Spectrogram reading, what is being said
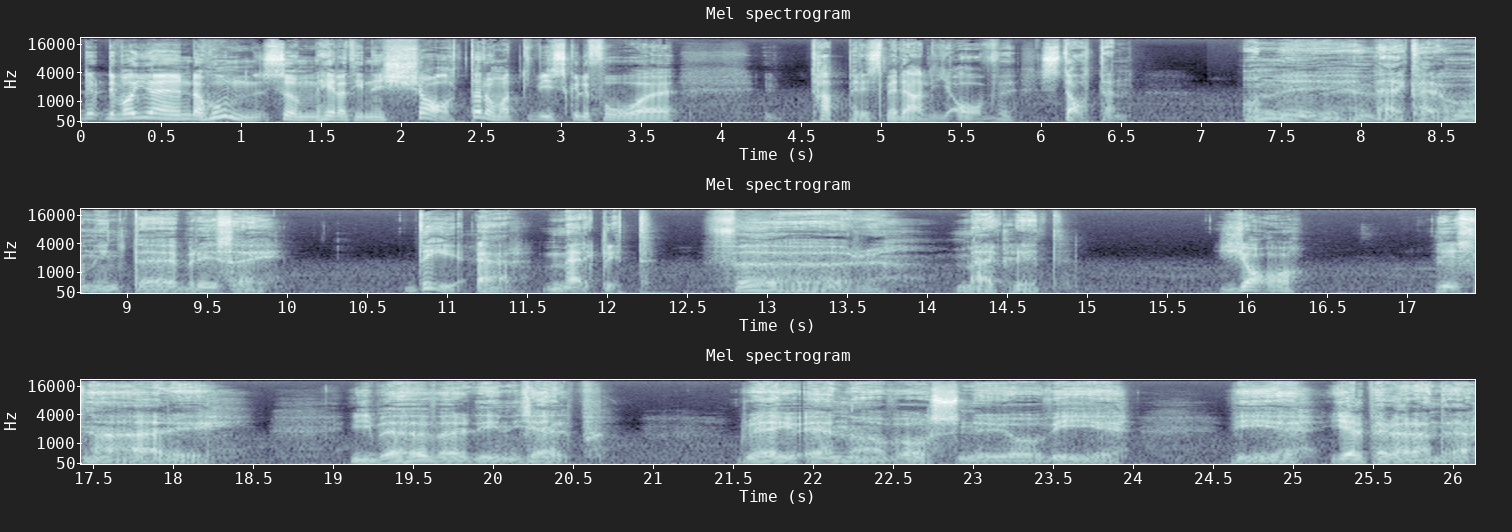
det. Det var ju ändå hon som hela tiden tjatade om att vi skulle få eh, tapperhetsmedalj av staten. Och nu verkar hon inte bry sig. Det är märkligt. För märkligt. Ja, Lyssna Harry. Vi behöver din hjälp. Du är ju en av oss nu och vi, vi hjälper varandra.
